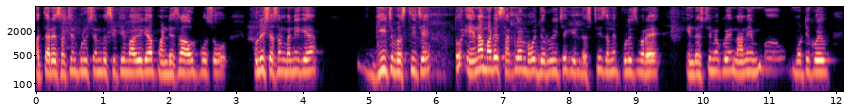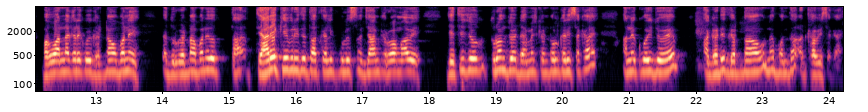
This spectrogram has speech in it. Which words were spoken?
અત્યારે સચિન પોલીસ સિટીમાં આવી ગયા, પાંડેસરા આઉટપોસ્ટ પોલીસ સ્ટેશન બની ગયા, ગીચ વસ્તી છે. તો એના માટે સંકલન બહુ જરૂરી છે કે ઇન્ડસ્ટ્રીઝ અને પોલીસમાં રહે ઇન્ડસ્ટ્રીમાં કોઈ નાની મોટી કોઈ ભગવાન ના કરે કોઈ ઘટનાઓ બને દુર્ઘટના બને તો ત્યારે કેવી રીતે તાત્કાલિક પોલીસને જાણ કરવામાં આવે જેથી જો તુરંત જો ડેમેજ કંટ્રોલ કરી શકાય અને કોઈ જો એ આ ઘટિત ઘટનાઓને બનતા અટકાવી શકાય.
